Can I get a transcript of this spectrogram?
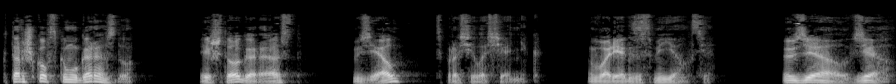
к Торжковскому гораздо. И что гораст? Взял? Спросил осянник. Варяг засмеялся. Взял, взял.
